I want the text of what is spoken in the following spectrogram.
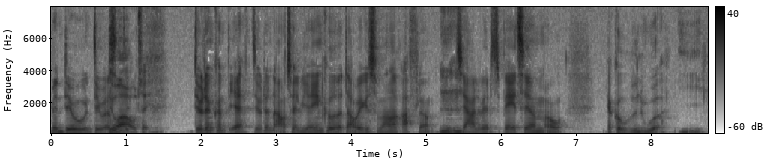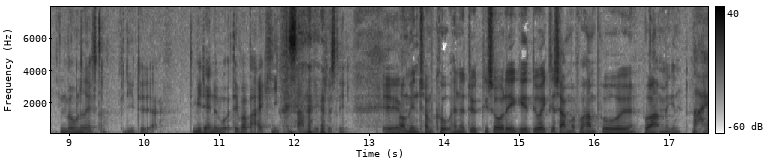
Men det er jo, det er jo, Det altså, var det, aftalen. Det, er jo den, ja, det er jo den aftale, vi har indgået, og der er jo ikke så meget at rafle om Mm-mm. til at aflevere det tilbage til ham, og jeg går uden ur i en måned efter, fordi det der, mit andet ur, det var bare ikke helt det samme lige pludselig. øhm, Og men Tom K. han er dygtig, så var det ikke, det var ikke det samme at få ham på, øh, på armen igen. Nej,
